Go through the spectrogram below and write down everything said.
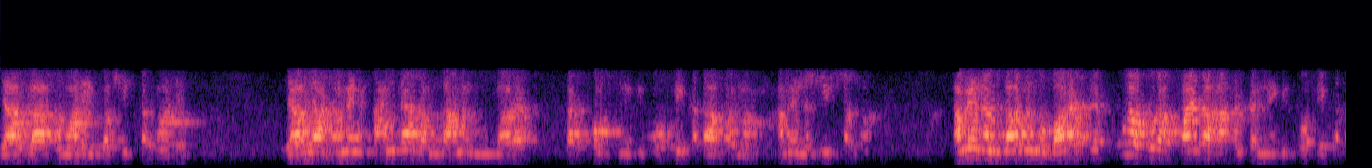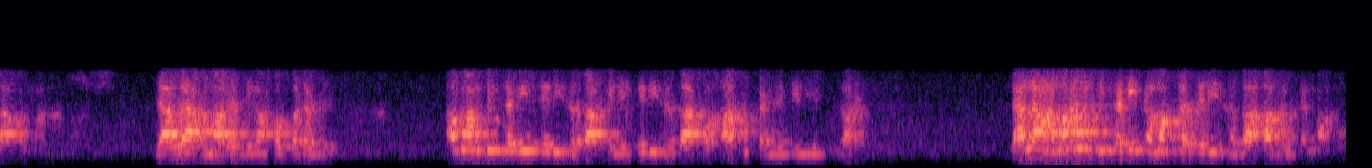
یا اللہ ہماری بخش کروا دے۔ یا اللہ ہمیں آئندہ رمضان المبارک تک پہنچنے کی توفیق عطا کرنا ہمیں نصیب کرنا ہمیں رمضان المبارک سے پورا پورا فائدہ حاصل کرنے کی توفیق عطا کرنا یا اللہ ہمارے دلوں کو بدل دے۔ اب ہم زندگی تیری رضا کے لیے، تیری رضا کو حاصل کرنے کے لیے گزاریں یا اللہ ہماری زندگی کا مقصد تیری رضا حاصل کرنا ہو۔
